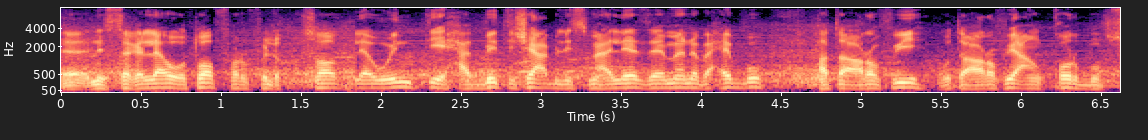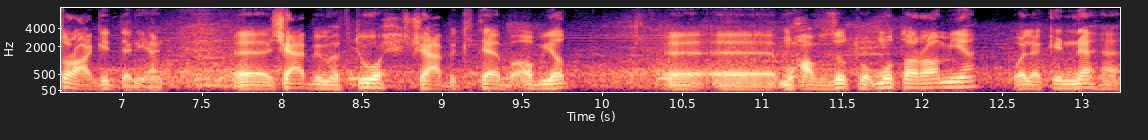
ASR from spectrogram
آه، نستغلها وتوفر في الاقتصاد. لو أنت حبيتي شعب الإسماعيلية زي ما أنا بحبه هتعرفيه وتعرفيه عن قرب بسرعة جدا يعني. آه، شعب مفتوح شعب كتاب أبيض آه، محافظته مترامية ولكنها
